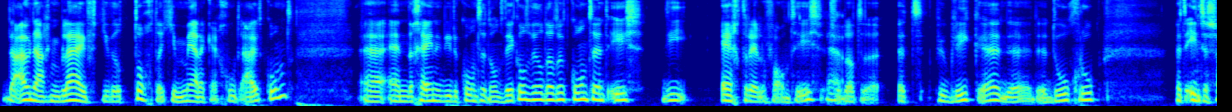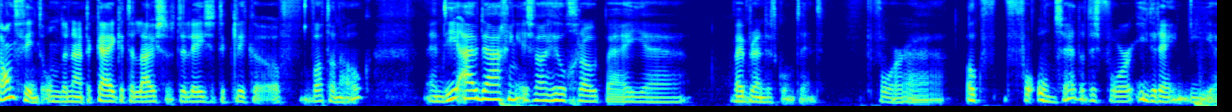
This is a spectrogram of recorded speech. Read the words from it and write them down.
de uitdaging blijft. Je wilt toch dat je merk er goed uitkomt. Uh, en degene die de content ontwikkelt wil dat het content is die echt relevant is. Zodat uh, het publiek, hè, de, de doelgroep, het interessant vindt om er naar te kijken, te luisteren, te lezen, te klikken of wat dan ook. En die uitdaging is wel heel groot bij, uh, bij branded content. Voor, uh, ook voor ons, hè? dat is voor iedereen die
